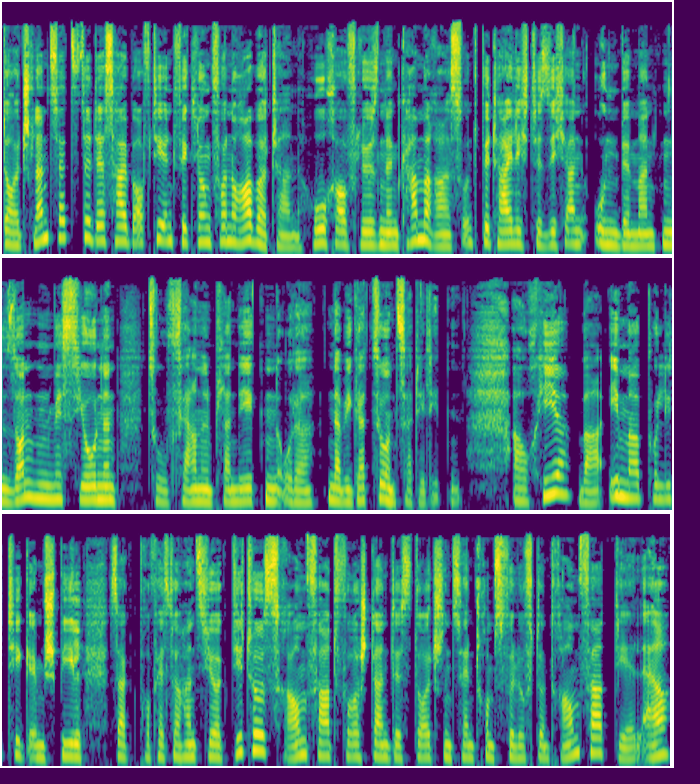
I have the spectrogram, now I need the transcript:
Deutschland setzte deshalb auf die Entwicklung von Robotern, hochauflösenden Kameras und beteiligte sich an unbemannten Sondenmissionen zu fernen Planeten oder Navigationssatelliten. Auch hier war immer Politik im Spiel, sagt Professor Hans-Jörg Dittus, Raumfahrtvorstand des Deutschen Zentrums für Luft- und Raumfahrt, DLR,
